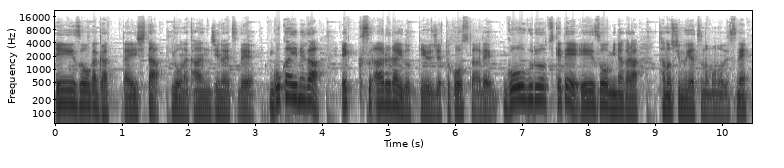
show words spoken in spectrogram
映像が合体したような感じのやつで5回目が XR ライドっていうジェットコースターでゴーグルをつけて映像を見ながら楽しむやつのものですね。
